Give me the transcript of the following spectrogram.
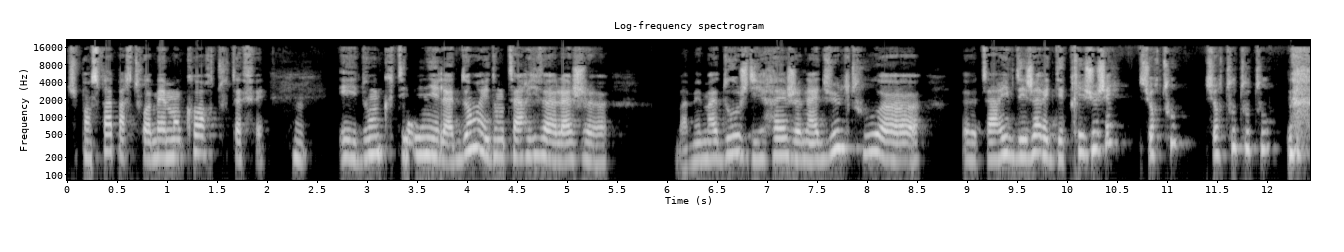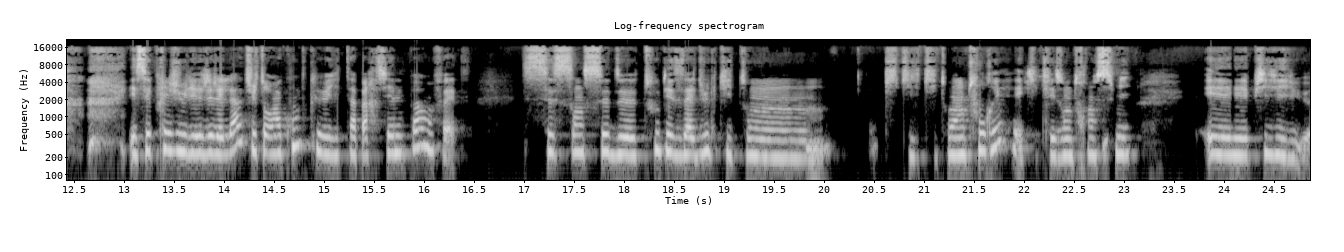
tu penses pas par toi-même encore, tout à fait. Mm. Et donc t'es baigné là-dedans, et donc t'arrives à l'âge, bah, même ado, je dirais jeune adulte, où euh, t'arrives déjà avec des préjugés, surtout, surtout, tout, tout. et ces préjugés-là, tu te rends compte qu'ils t'appartiennent pas en fait ce sont ceux de tous les adultes qui t'ont qui, qui t'ont entouré et qui te les ont transmis. Et puis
